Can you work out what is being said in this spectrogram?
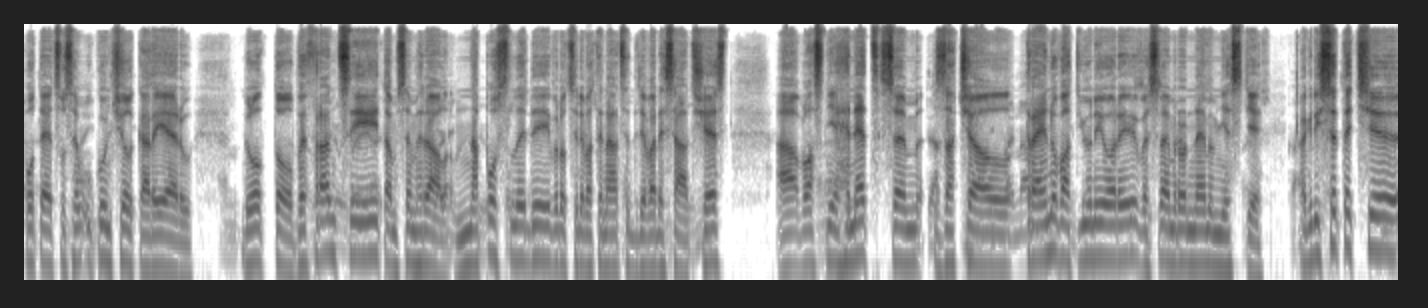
po té, co jsem ukončil kariéru. Bylo to ve Francii, tam jsem hrál naposledy v roce 1996 a vlastně hned jsem začal trénovat juniory ve svém rodném městě. A když se teď eh,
